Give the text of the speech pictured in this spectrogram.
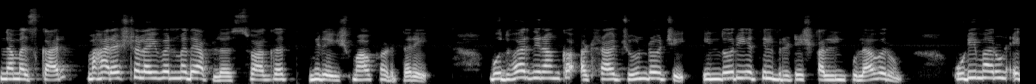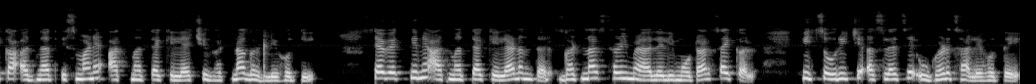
नमस्कार. महाराष्ट्र लाईव्हमध्ये आपलं स्वागत. मी रेश्मा फडतरे. बुधवार दिनांक अठरा जून रोजी इंदोरी येथील ब्रिटिशकालीन पुलावरून उडी मारून एका अज्ञात इस्माने आत्महत्या केल्याची घटना घडली होती. त्या व्यक्तीने आत्महत्या केल्यानंतर घटनास्थळी मिळालेली मोटारसायकल ही चोरीची असल्याचे उघड झाले होते.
